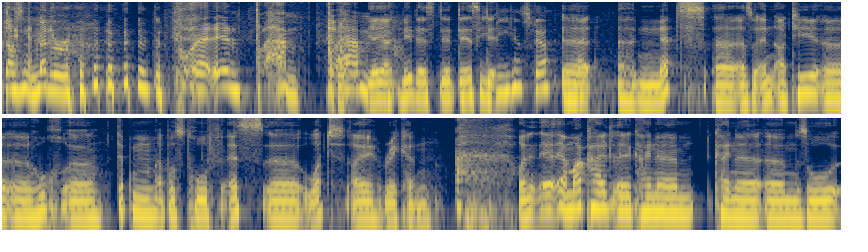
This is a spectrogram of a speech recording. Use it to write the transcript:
Doesn't matter. put it in, bam, bam. ja, ja, nee, der ist, der, der ist, Wie, der, wie hieß der? äh, Ned? äh, Netz, äh, also N-A-T, äh, äh, hoch, äh, Deppen, Apostroph S, äh, What I Reckon. Und er, er mag halt äh, keine, keine ähm, so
